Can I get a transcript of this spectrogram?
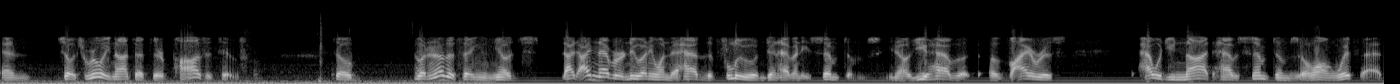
And so it's really not that they're positive. So, but another thing, you know, I, I never knew anyone that had the flu and didn't have any symptoms. You know, you have a, a virus. How would you not have symptoms along with that?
